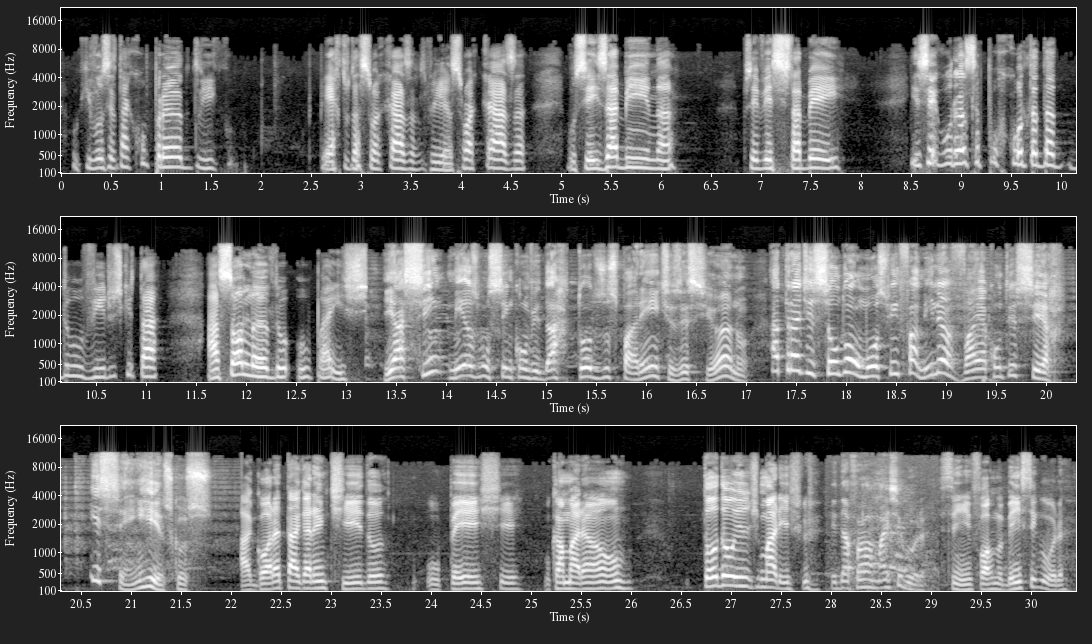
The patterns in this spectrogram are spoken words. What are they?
o que você está comprando e perto da sua casa, vem a sua casa, você examina, você vê se está bem. E segurança por conta da, do vírus que está assolando o país. E assim, mesmo sem convidar todos os parentes esse ano, a tradição do almoço em família vai acontecer e sem riscos. Agora está garantido o peixe, o camarão, todos os mariscos. E da forma mais segura? Sim, forma bem segura.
